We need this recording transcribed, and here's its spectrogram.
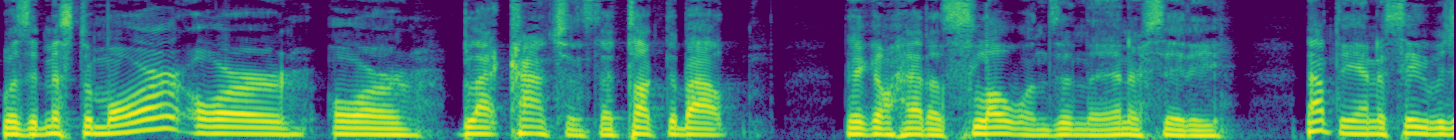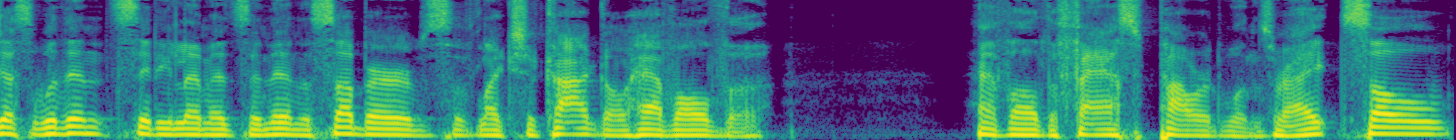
was it Mr. Moore or or Black Conscience that talked about they're gonna have the slow ones in the inner city, not the inner city, but just within city limits, and then the suburbs of like Chicago have all the have all the fast powered ones, right? So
